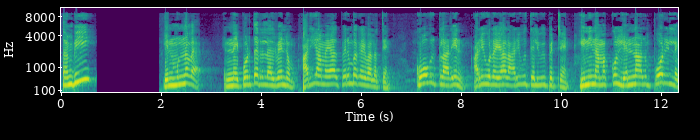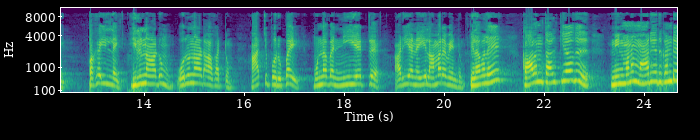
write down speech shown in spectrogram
தம்பி என் முன்னவ என்னை பொறுத்தருளல் வேண்டும். அறியாமையால் பெரும்பகை வளர்த்தேன். கோவிற்கிளாரின் அறிவுரையால் அறிவு தெளிவு பெற்றேன். இனி நமக்குள் என்னாலும் போர் இல்லை பகை இல்லை. இரு நாடும் ஒரு நாடாகட்டும். ஆட்சி பொறுப்பை முன்னவன் நீ ஏற்று அரியணையில் அமர வேண்டும். இளவலே காலம் தாழ்த்தியாவது நின் மனம் மாறியது கண்டு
